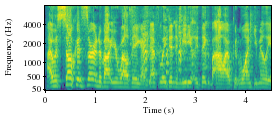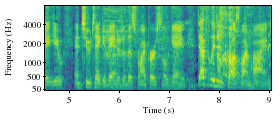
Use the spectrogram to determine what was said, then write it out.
I was so concerned about your well-being. I definitely didn't immediately think about how I could one humiliate you and two take advantage of this for my personal gain. Definitely didn't cross my mind.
